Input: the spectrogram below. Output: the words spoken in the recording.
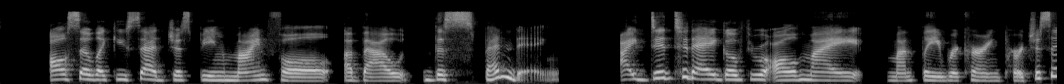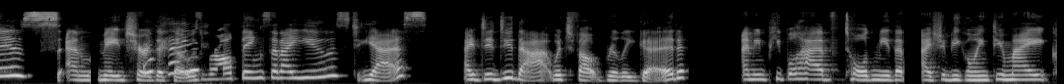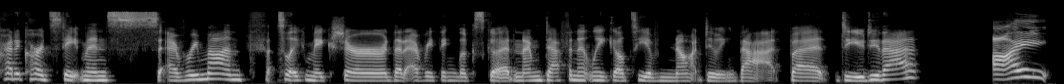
also, like you said, just being mindful about the spending. I did today go through all of my monthly recurring purchases and made sure okay. that those were all things that I used. Yes, I did do that, which felt really good. I mean, people have told me that I should be going through my credit card statements every month to like make sure that everything looks good. And I'm definitely guilty of not doing that. But do you do that? I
